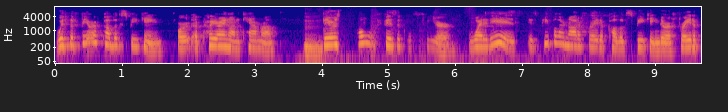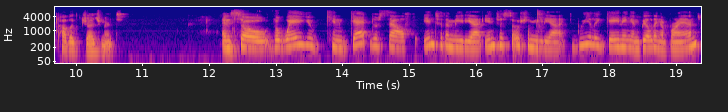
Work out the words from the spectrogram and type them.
With the fear of public speaking or appearing on a camera, mm. there's no physical fear. What it is, is people are not afraid of public speaking, they're afraid of public judgment. And so the way you can get yourself into the media, into social media, really gaining and building a brand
